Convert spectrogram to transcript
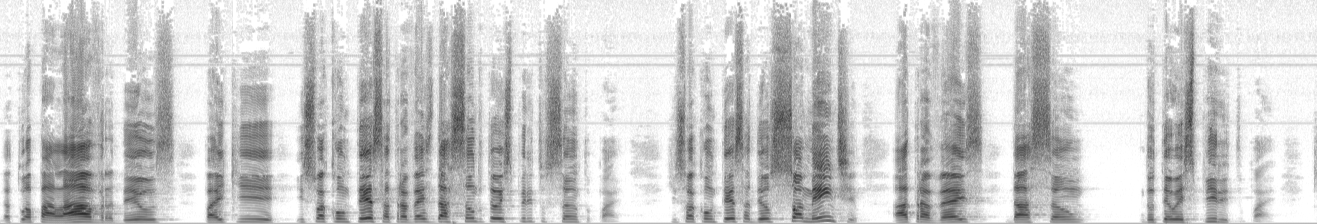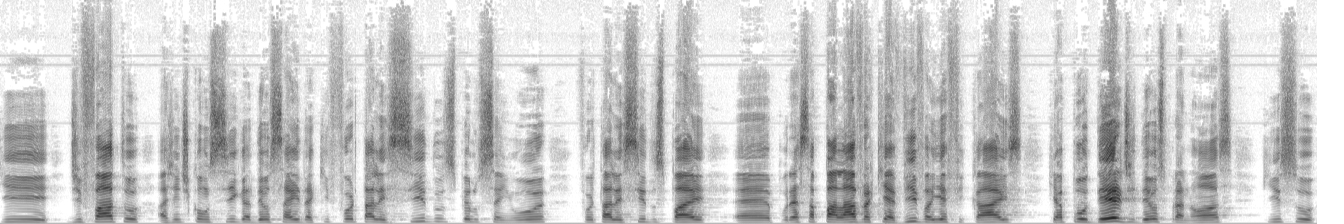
da tua palavra, Deus. Pai, que isso aconteça através da ação do teu Espírito Santo, Pai. Que isso aconteça, Deus, somente através da ação do teu Espírito, Pai. Que de fato a gente consiga, Deus, sair daqui fortalecidos pelo Senhor, fortalecidos, Pai, é, por essa palavra que é viva e eficaz, que é poder de Deus para nós que isso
